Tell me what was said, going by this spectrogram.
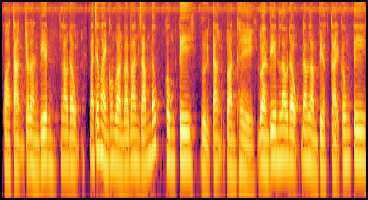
Quà tặng cho đoàn viên lao động, Ban chấp hành công đoàn và Ban giám đốc công ty gửi tặng toàn thể đoàn viên lao động đang làm việc tại công ty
